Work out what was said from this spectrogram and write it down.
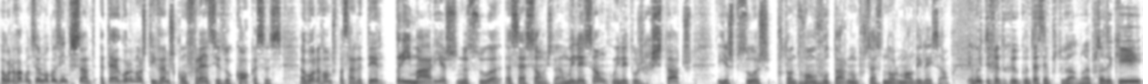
Agora vai acontecer uma coisa interessante. Até agora nós tivemos conferências ou caucuses. Agora vamos passar a ter primárias na sua acessão. Isto é, uma eleição com eleitores registados e as pessoas, portanto, vão votar num processo normal de eleição. É muito diferente do que acontece em Portugal, não é? Portanto, aqui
